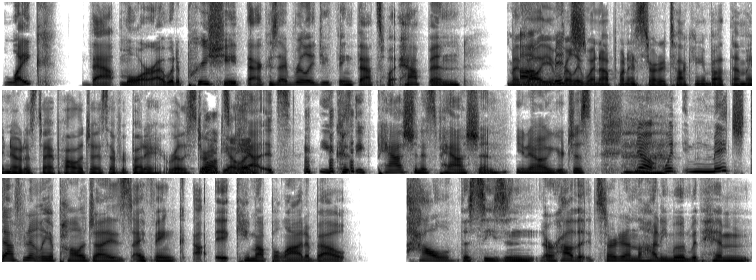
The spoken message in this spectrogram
like that more. I would appreciate that because I really do think that's what happened. My Um, volume Mitch- really went up when I started talking about them. I noticed. I apologize, everybody. I really Well, started it's yelling. pa- it's because passion is passion. You know, you're just no. When Mitch definitely apologized. I think uh, it came up a lot about how the season or how the, it started on the honeymoon with him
